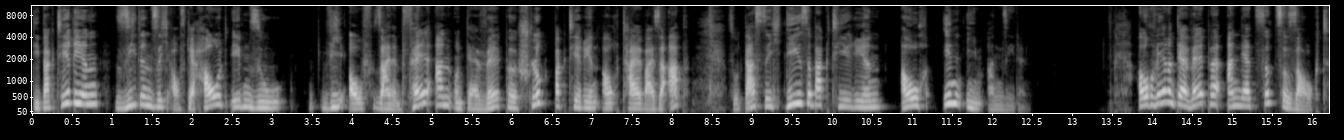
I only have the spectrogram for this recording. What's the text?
Die Bakterien siedeln sich auf der Haut ebenso wie auf seinem Fell an und der Welpe schluckt Bakterien auch teilweise ab, sodass sich diese Bakterien auch in ihm ansiedeln. Auch während der Welpe an der Zitze saugt,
